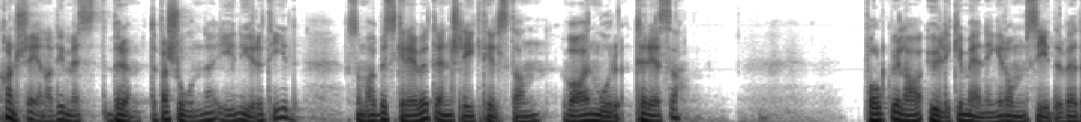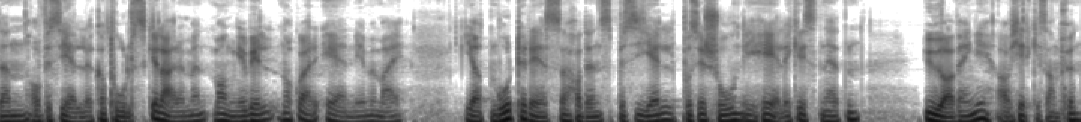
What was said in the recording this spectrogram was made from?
Kanskje en av de mest berømte personene i nyere tid som har beskrevet en slik tilstand, var mor Teresa. Folk vil ha ulike meninger om sider ved den offisielle katolske lære, men mange vil nok være enige med meg i at mor Teresa hadde en spesiell posisjon i hele kristenheten, uavhengig av kirkesamfunn.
